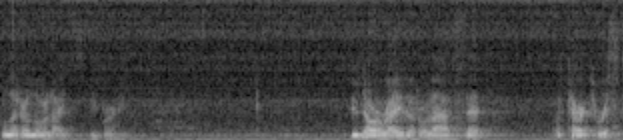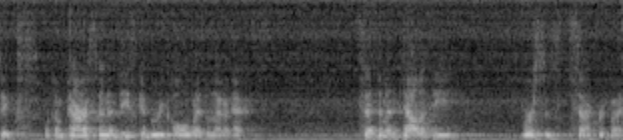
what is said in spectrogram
So let our lower lights be burning. We've now arrived at our last set of characteristics for comparison, and these can be recalled by the letter S. Sentimentality versus sacrifice.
